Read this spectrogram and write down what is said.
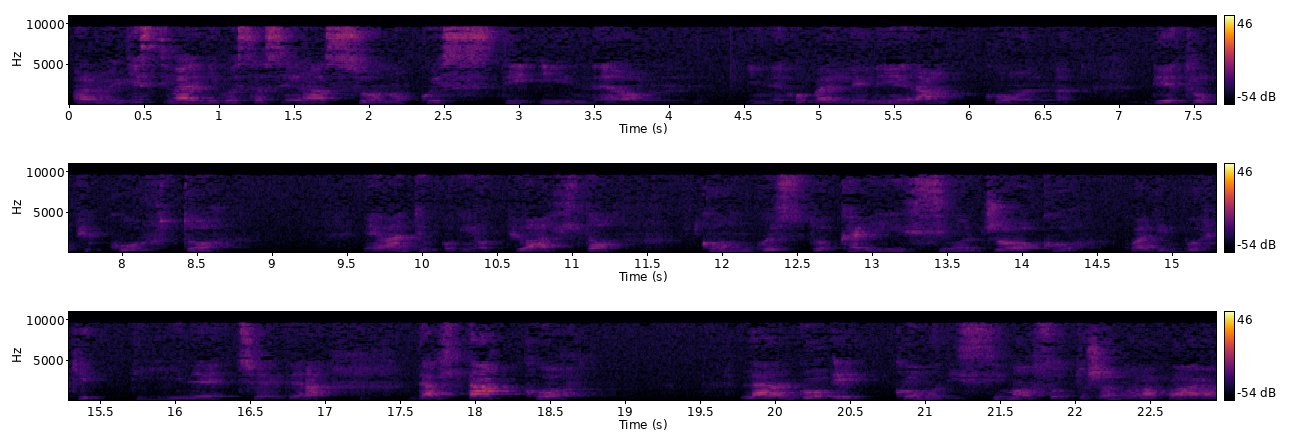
Allora, gli stivali di questa sera sono questi in, um, in ecopelle nera con dietro più corto e avanti un pochino più alto con questo carissimo gioco qua di borchettine eccetera dal tacco largo e comodissimo, sotto c'hanno la para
